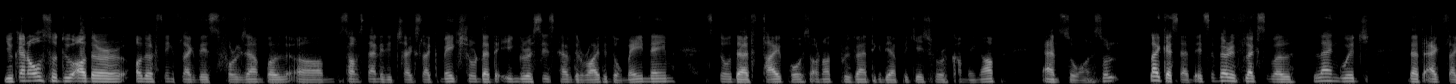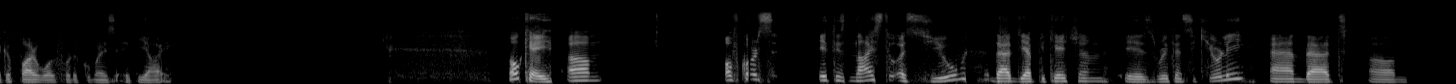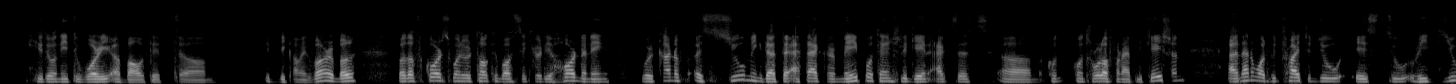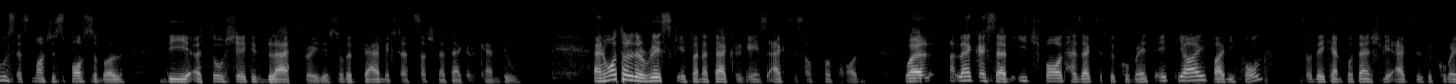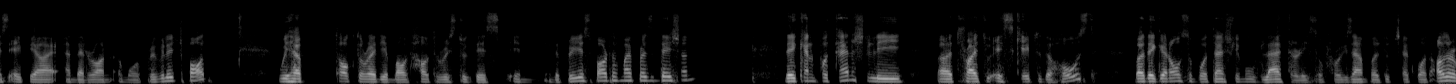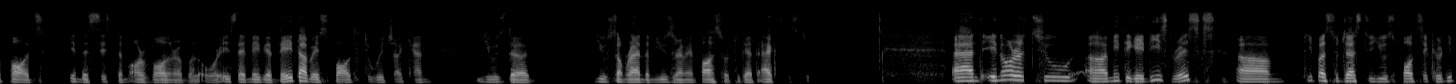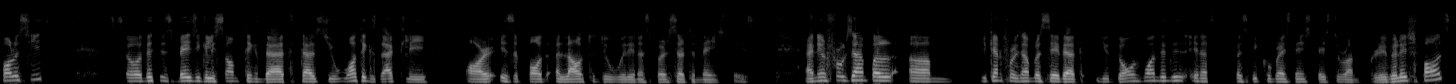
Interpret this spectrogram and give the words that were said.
You can also do other other things like this. For example, um, some sanity checks, like make sure that the ingresses have the right domain name, so that typos are not preventing the application from coming up, and so on. So like I said, it's a very flexible language that acts like a firewall for the Kubernetes API. Okay, um, of course, it is nice to assume that the application is written securely and that um, you don't need to worry about it um, it becoming vulnerable. But of course, when we're talking about security hardening, we're kind of assuming that the attacker may potentially gain access, um, con control of an application. And then what we try to do is to reduce as much as possible the associated blast radius, so the damage that such an attacker can do. And what are the risks if an attacker gains access of a pod? Well, like I said, each pod has access to Kubernetes API by default, so they can potentially access the Kubernetes API and then run a more privileged pod. We have talked already about how to restrict this in, in the previous part of my presentation. They can potentially uh, try to escape to the host, but they can also potentially move laterally. So for example, to check what other pods in the system are vulnerable, or is there maybe a database pod to which I can use the use some random username and password to get access to. And in order to uh, mitigate these risks, um, people suggest to use pod security policies. So this is basically something that tells you what exactly or is a pod allowed to do within a certain namespace. And you for example, um, you can, for example, say that you don't want it in a specific Kubernetes namespace to run privileged pods.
